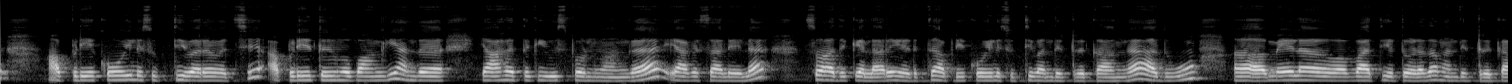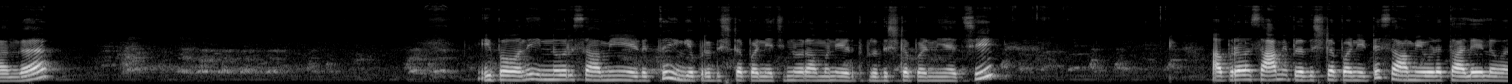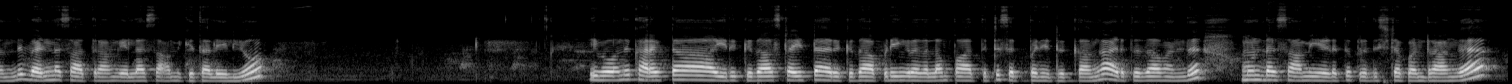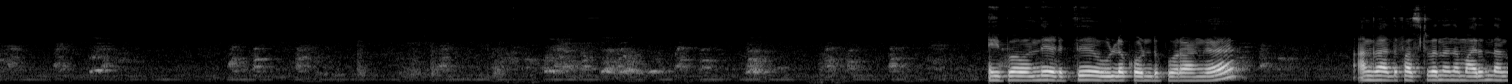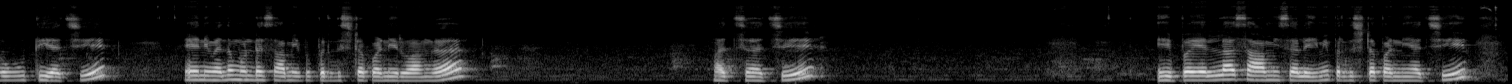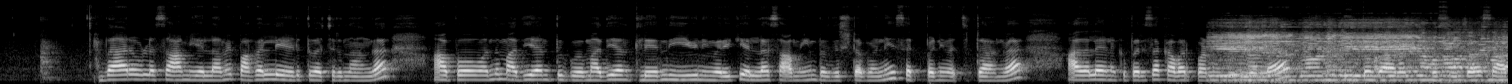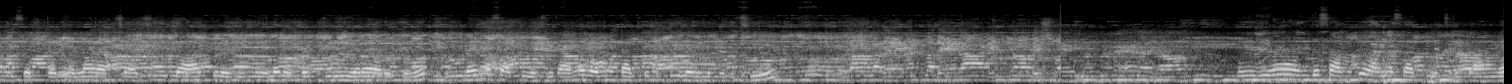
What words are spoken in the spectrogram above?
அப்படியே கோயிலை சுற்றி வர வச்சு அப்படியே திரும்ப வாங்கி அந்த யாகத்துக்கு யூஸ் பண்ணுவாங்க யாகசாலையில். ஸோ அதுக்கு எல்லோரும் எடுத்து அப்படியே கோயிலை சுற்றி வந்துட்டுருக்காங்க அதுவும் மேலே வாத்தியத்தோடு தான் வந்துட்டுருக்காங்க இப்போ வந்து இன்னொரு சாமியை எடுத்து இங்கே பிரதிஷ்டை பண்ணியாச்சு. இன்னொரு அம்மனையும் எடுத்து பிரதிஷ்டை பண்ணியாச்சு. அப்புறம் சாமி பிரதிஷ்டை பண்ணிவிட்டு சாமியோட தலையில் வந்து வெண்ணெய் சாத்துறாங்க எல்லா சாமிக்கு தலையிலையும். இப்போ வந்து கரெக்டாக இருக்குதா ஸ்ட்ரைட்டாக இருக்குதா அப்படிங்கிறதெல்லாம் பார்த்துட்டு செட் பண்ணிகிட்ருக்காங்க அடுத்ததாக வந்து முண்டை சாமி எடுத்து பிரதிஷ்டை பண்ணுறாங்க இப்போ வந்து எடுத்து உள்ளே கொண்டு போகிறாங்க. அங்கே அந்த ஃபஸ்ட்டு வந்து அந்த மருந்து அங்கே ஊற்றியாச்சு இனி வந்து முண்டை சாமி இப்போ பிரதிஷ்டை பண்ணிடுவாங்க. வச்சாச்சு. இப்போ எல்லா சாமி சிலையுமே பிரதிஷ்டை பண்ணியாச்சு. வேறு உள்ள சாமி எல்லாமே பகலில் எடுத்து வச்சுருந்தாங்க. அப்போது வந்து மதியானத்துக்கு மதியானத்துலேருந்து ஈவினிங் வரைக்கும் எல்லா சாமியும் பிரதிஷ்டை பண்ணி செட் பண்ணி வச்சுட்டாங்க. அதெல்லாம் எனக்கு பெருசாக கவர் பண்ண முடியல. இப்போ வேறு இப்போ சூப்பராக சாமி செட் பண்ணி எல்லாம் வச்சாச்சு. இப்போ ஆட்கள் எதுவுமே ரொம்ப கிளியராக இருக்குது வெண்ணெய் சாத்தி வச்சுருக்காங்க. வெண்ணெய் டக்குன்னு கீழே விழுந்துடுச்சு இங்கேயும் இந்த சாமிக்கு வெண்ணெய் சாத்தி வச்சுருக்காங்க.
